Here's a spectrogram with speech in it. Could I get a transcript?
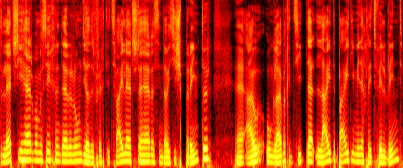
der letzte Herr, den wir sicher in dieser Runde, oder vielleicht die zwei letzten Herren, sind unsere Sprinter. Äh, auch unglaubliche Zeiten. Leider beide mit ein bisschen zu viel Wind.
